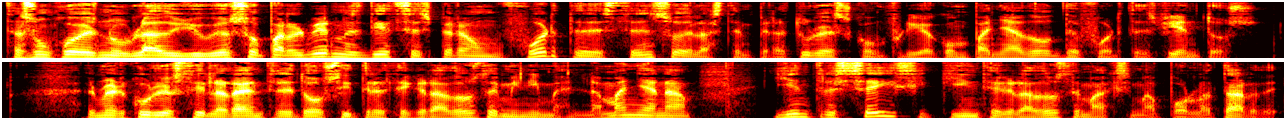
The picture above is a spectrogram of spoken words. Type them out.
Tras un jueves nublado y lluvioso, para el viernes 10 se espera un fuerte descenso de las temperaturas con frío acompañado de fuertes vientos. El mercurio oscilará entre 2 y 13 grados de mínima en la mañana y entre 6 y 15 grados de máxima por la tarde.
